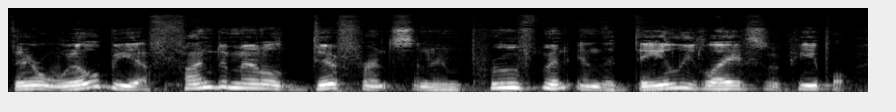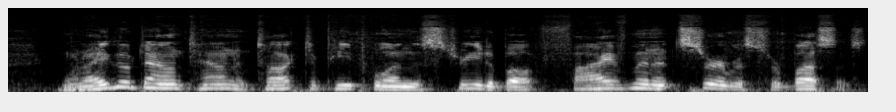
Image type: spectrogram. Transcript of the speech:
there will be a fundamental difference and improvement in the daily lives of people. When I go downtown and talk to people on the street about five minute service for buses,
